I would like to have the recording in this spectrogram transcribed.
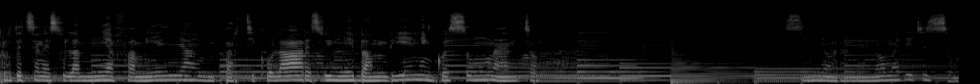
protezione sulla mia famiglia, in particolare sui miei bambini in questo momento. Signore, nel nome di Gesù.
